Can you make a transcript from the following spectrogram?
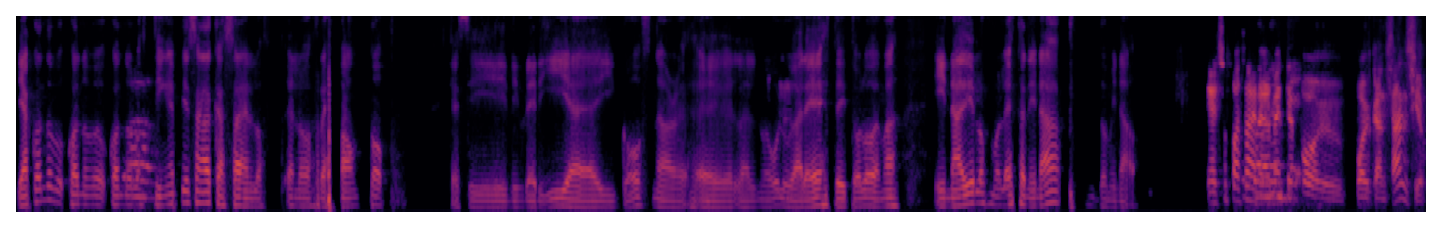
Ya cuando, cuando, cuando los teams empiezan a cazar en los, en los respawn top, que si librería y Ghostnar, eh, el nuevo lugar este y todo lo demás, y nadie los molesta ni nada, dominado. Eso pasa generalmente por, por cansancio.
